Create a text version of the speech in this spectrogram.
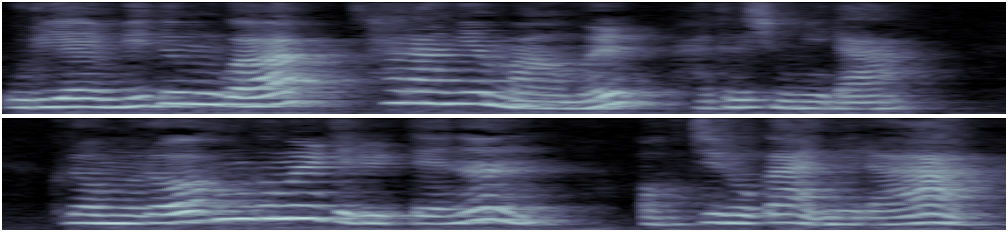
우리의 믿음과 사랑의 마음을 받으십니다. 그러므로 헌금을 드릴 때는 억지로가 아니라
